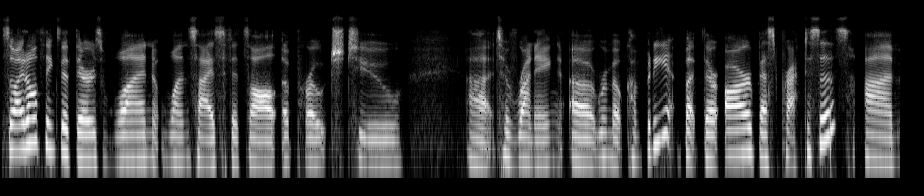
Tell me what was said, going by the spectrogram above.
So I don't think that there's one one size fits all approach to uh, to running a remote company, but there are best practices. Um,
